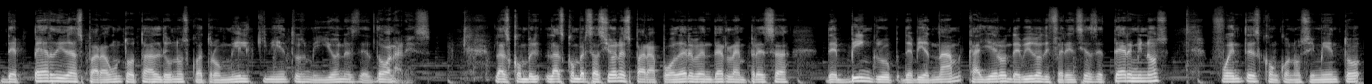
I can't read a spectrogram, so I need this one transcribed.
de pérdidas para un total de unos 4.500 millones de dólares. Las, conversaciones para poder vender la empresa de Bing Group de Vietnam cayeron debido a diferencias de términos. Fuentes con conocimiento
